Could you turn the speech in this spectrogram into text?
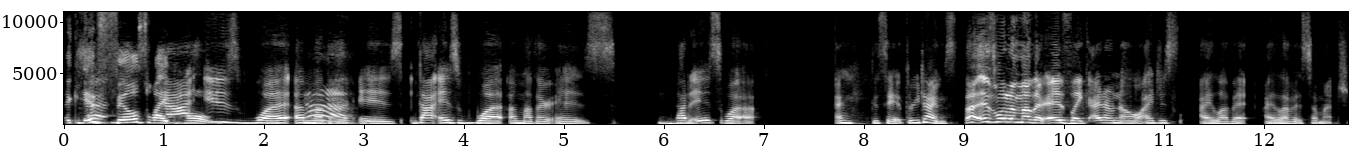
like it feels like that home. is what a yeah. mother is. That is what a mother is. Mm-hmm. That is what I can say it three times. That is what a mother is. Like, I don't know. I just I love it. I love it so much.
